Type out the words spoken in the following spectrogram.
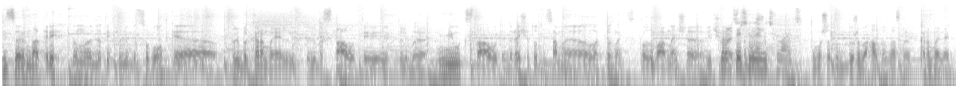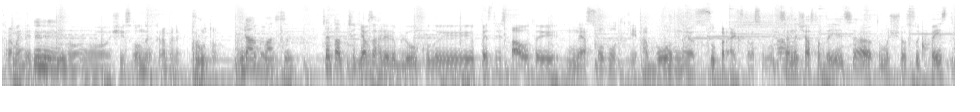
Від своєї матері. Думаю, для тих, хто любить солодке, хто любить карамель, хто любить стаути, хто любить мілк стаути. До речі, тут саме лактозна складова менше відчувається. Практично тому не що- відчувається. Тому що тут дуже багато власне карамелі карамелі, і воно ще й солоної карамелі. Круто. Мені Так, подобається. класно. Це топчик. Я взагалі люблю, коли пестрі стаути не солодкі або не супер екстра солодкі. Це не часто вдається, тому що суть пейстрі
